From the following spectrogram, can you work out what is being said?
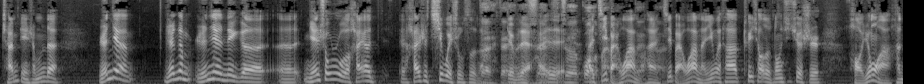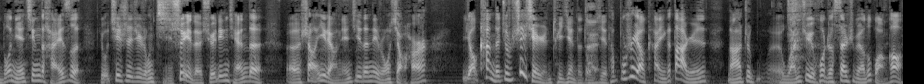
产品什么的，人家，人家人家那个呃年收入还要还是七位数字呢，对不对？还还几百万嘛，还几百万呢，因为他推销的东西确实。好用啊！很多年轻的孩子，尤其是这种几岁的学龄前的，呃，上一两年级的那种小孩儿，要看的就是这些人推荐的东西。他不是要看一个大人拿着呃玩具或者三十秒的广告，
